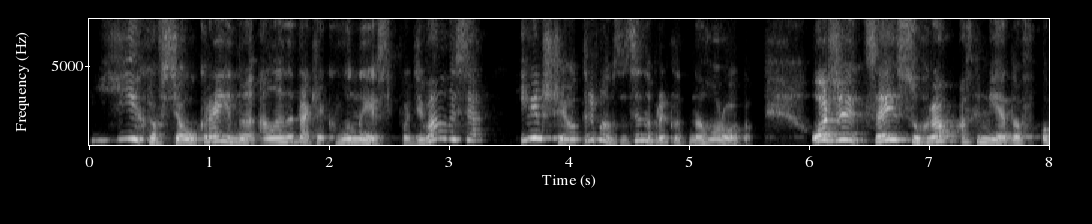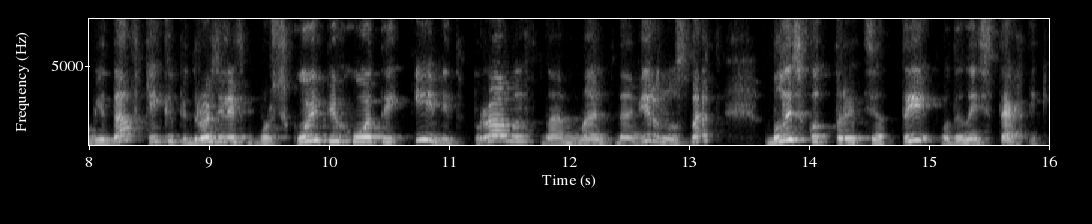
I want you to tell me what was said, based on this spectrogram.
їхався Україною, але не так, як вони сподівалися. І він ще й отримав за це, наприклад, нагороду. Отже, цей Суграб Ахмедов об'єднав кілька підрозділів морської піхоти і відправив на, на, вірну смерть близько 30 одиниць техніки.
